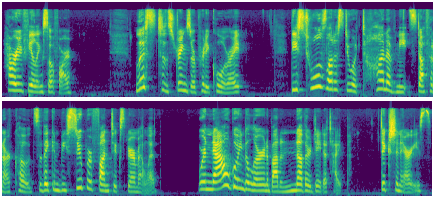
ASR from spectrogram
How are you feeling so far? Lists and strings are pretty cool, right? These tools let us do a ton of neat stuff in our code, so they can be super fun to experiment with. We're now going to learn about another data type, dictionaries.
